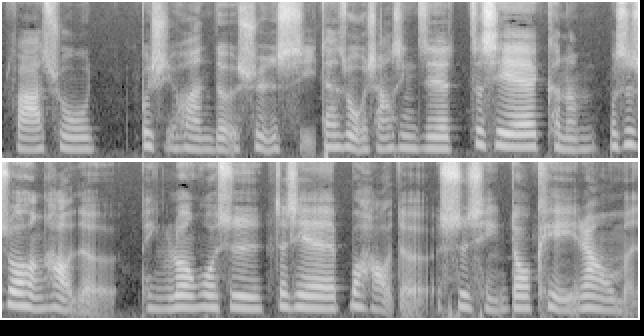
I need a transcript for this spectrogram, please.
发出不喜欢的讯息，但是我相信这些这些可能不是说很好的评论，或是这些不好的事情，都可以让我们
